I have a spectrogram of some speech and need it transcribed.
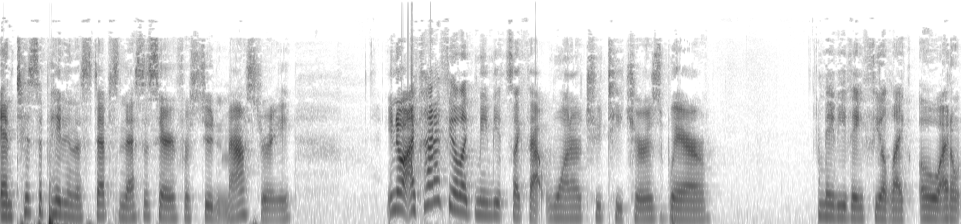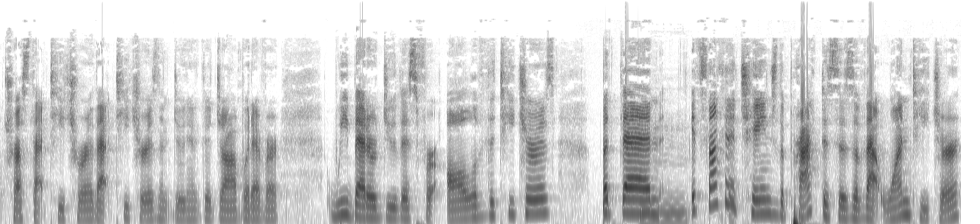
Anticipating the steps necessary for student mastery. You know, I kind of feel like maybe it's like that one or two teachers where maybe they feel like, oh, I don't trust that teacher or that teacher isn't doing a good job, whatever. We better do this for all of the teachers. But then mm-hmm. it's not going to change the practices of that one teacher,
